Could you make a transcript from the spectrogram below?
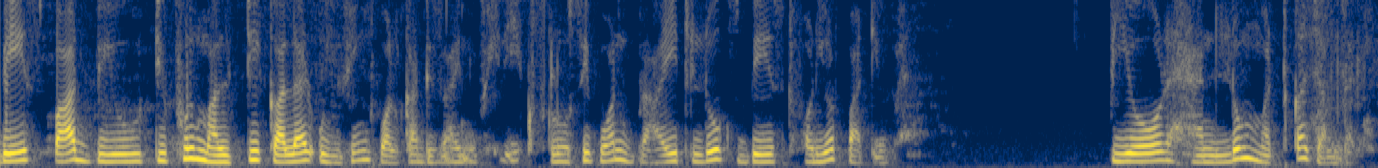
base part. Beautiful multicolor weaving polka design. Very exclusive one. Bright looks best for your party wear pure handloom matka jamdani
